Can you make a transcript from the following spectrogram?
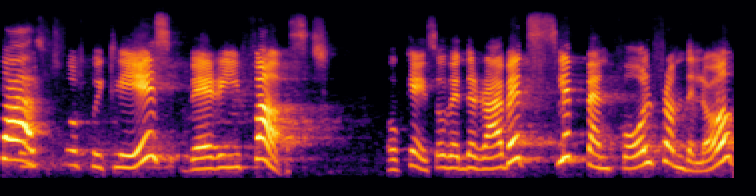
fast. of quickly is very fast. Okay, so when the rabbits slip and fall from the log,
